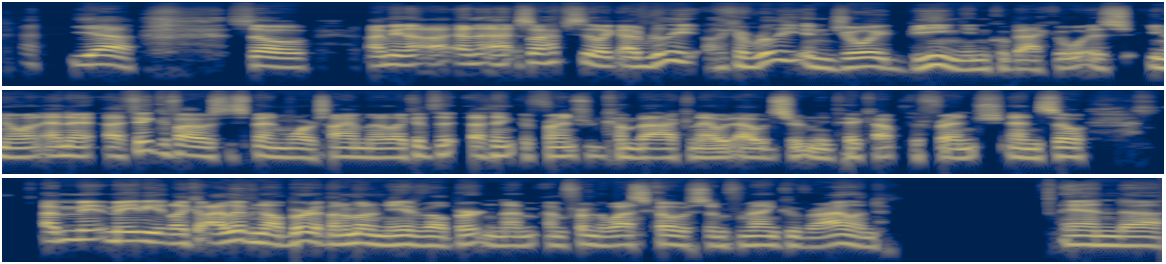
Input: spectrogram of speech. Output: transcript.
yeah. So I mean, I, and I, so I have to say, like, I really, like, I really enjoyed being in Quebec. It was, you know, and I, I think if I was to spend more time there, like, I, th- I think the French would come back, and I would, I would certainly pick up the French. And so, may, maybe like I live in Alberta, but I'm not a native Albertan. I'm, I'm from the West Coast. I'm from Vancouver Island. And uh,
